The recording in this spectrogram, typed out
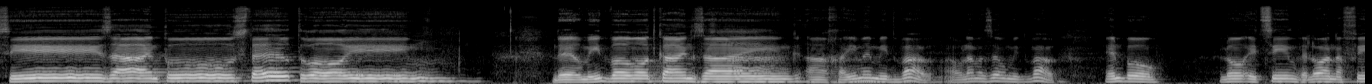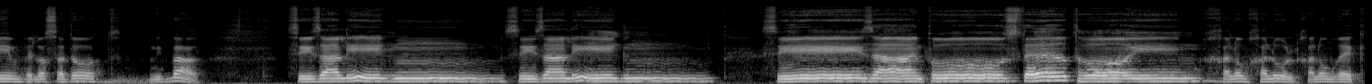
סיזיין פוסטר טרוים. דר מדברות קיין זיינג. החיים הם מדבר, העולם הזה הוא מדבר. אין בו לא עצים ולא ענפים ולא שדות, מדבר. סיזה ליגן, סיזה ליגן, סיזה אין פוסטר טרוים. חלום חלול, חלום ריק.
